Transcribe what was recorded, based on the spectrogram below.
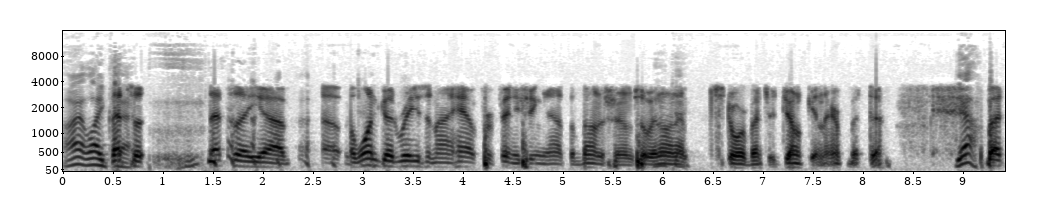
I like That's that. a that's a, uh, a, a one good reason I have for finishing out the bonus room, so we don't have to store a bunch of junk in there. But uh, yeah. but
